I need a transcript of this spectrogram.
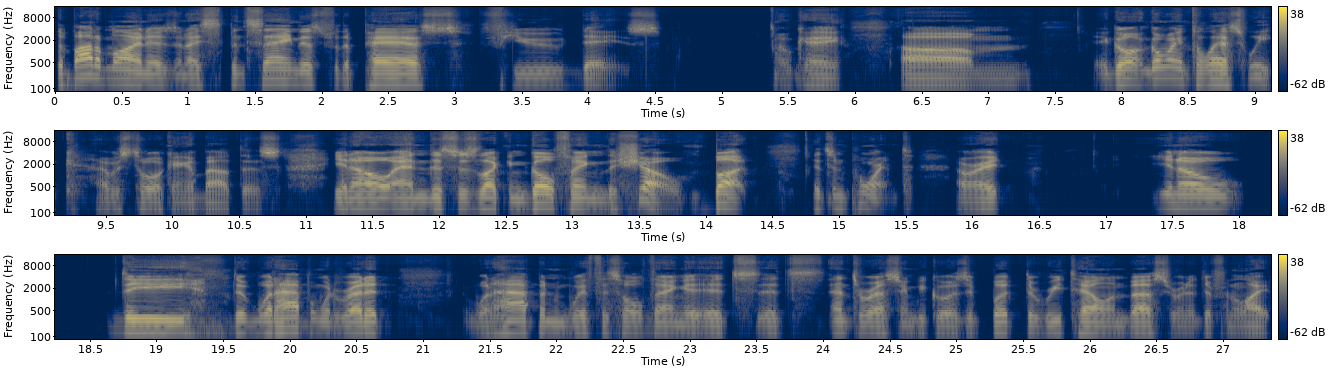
the bottom line is, and I've been saying this for the past few days. Okay, um, go, going into last week, I was talking about this. You know, and this is like engulfing the show, but it's important. All right, you know, the, the what happened with Reddit, what happened with this whole thing, it's it's interesting because it put the retail investor in a different light.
